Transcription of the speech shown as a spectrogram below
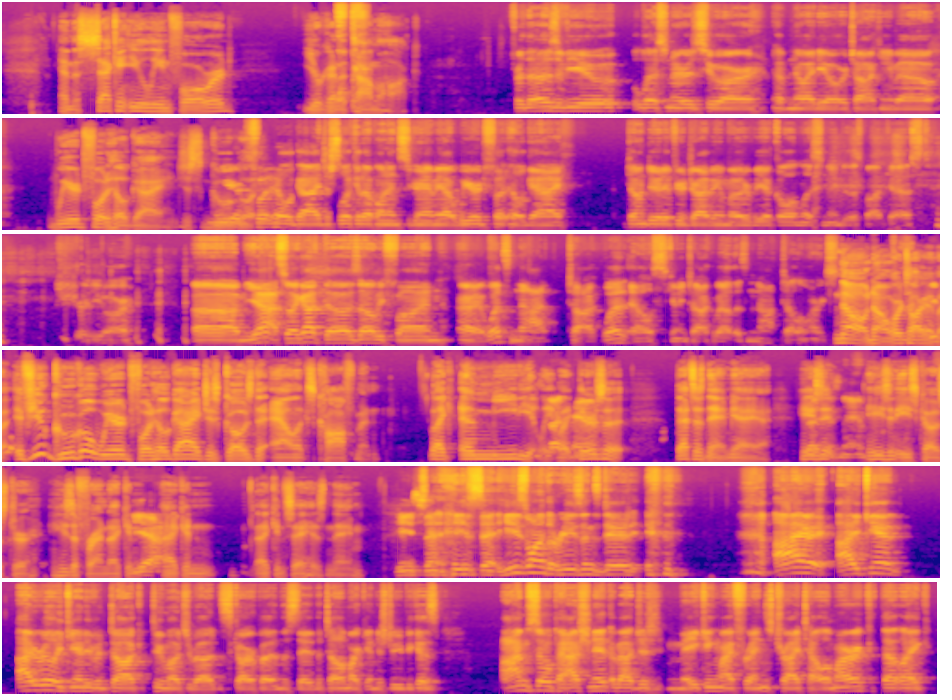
And the second you lean forward, you're going to tomahawk. for those of you listeners who are have no idea what we're talking about, Weird foothill guy. Just Google weird it. foothill guy, just look it up on Instagram. Yeah, weird foothill guy. Don't do it if you're driving a motor vehicle and listening to this podcast. sure you are. Um, yeah, so I got those. That'll be fun. All right, what's not talk? What else can we talk about that's not telemarks? No, no, we're talking about if you Google weird foothill guy, it just goes to Alex Kaufman. Like immediately. Like him? there's a that's his name. Yeah, yeah. He's That's an, his name. he's an East Coaster. He's a friend. I can Yeah. I can I can say his name. He's he's he's one of the reasons, dude. I I can't I really can't even talk too much about Scarpa and the state of the telemark industry because I'm so passionate about just making my friends try telemark that like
